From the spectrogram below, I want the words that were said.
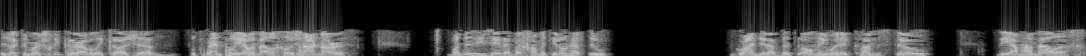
is like the marshchika Rabbi kasha. It depends. When does he say that by chametz you don't have to grind it up? That's only when it comes to the Am HaMelech.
